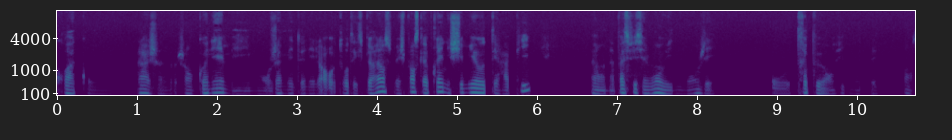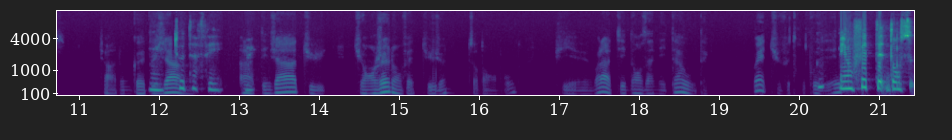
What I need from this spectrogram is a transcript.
crois qu'on. Là, j'en connais, mais ils m'ont jamais donné leur retour d'expérience. Mais je pense qu'après une chimiothérapie, on n'a pas spécialement envie de manger, ou très peu envie de manger, je pense. donc, déjà, tout à fait. Déjà, tu, tu en jeûnes en fait, tu jeûnes route. Puis euh, voilà, tu es dans un état où ouais, tu veux te reposer. Et en fait, dans ce,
